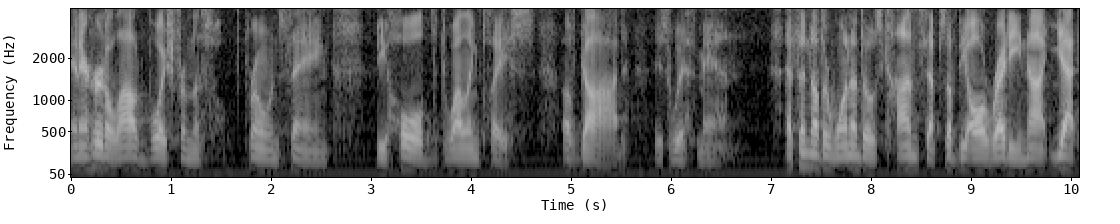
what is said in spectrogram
And I heard a loud voice from the throne saying, Behold, the dwelling place of God is with man. That's another one of those concepts of the already not yet.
